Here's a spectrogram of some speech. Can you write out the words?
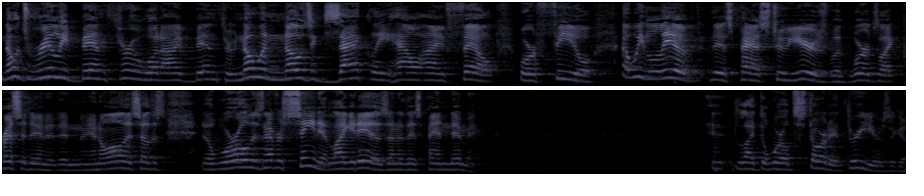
No one's really been through what I've been through. No one knows exactly how I felt or feel. We lived this past two years with words like precedented and, and all this other. The world has never seen it like it is under this pandemic. Like the world started three years ago.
